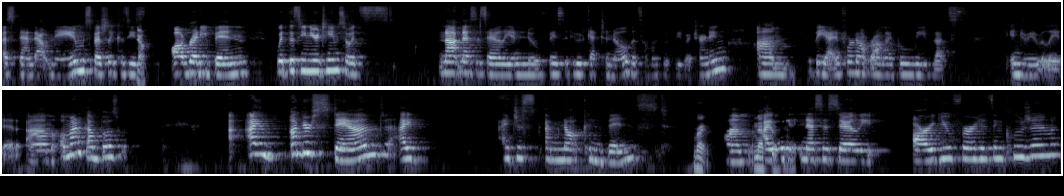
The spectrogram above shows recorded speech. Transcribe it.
a standout name, especially because he's yeah. already been with the senior team. So it's not necessarily a new face that he would get to know, but someone who would be returning. Um, but yeah, if we're not wrong, I believe that's injury related. Um, Omar Campos I understand. I I just I'm not convinced. Right. Um, I wouldn't necessarily argue for his inclusion.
